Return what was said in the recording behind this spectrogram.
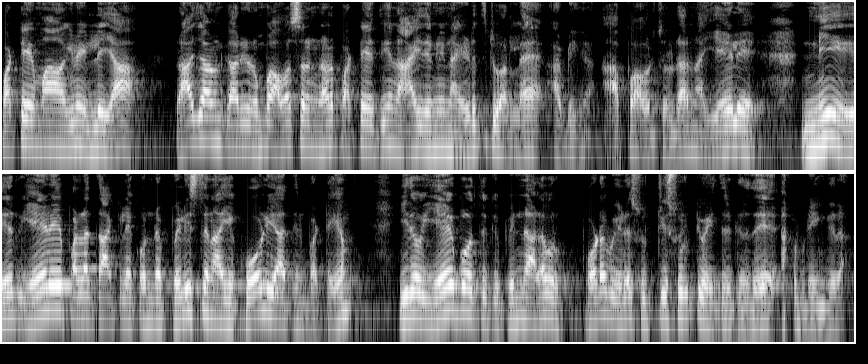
பட்டயமாகிலும் இல்லையா? ராஜாவின் காரியம் ரொம்ப அவசரங்களால் பட்டயத்தையும் நான் ஆயுதங்களையும் நான் எடுத்துகிட்டு வரல அப்படிங்கிறேன் அப்போ அவர் சொல்கிறார் நான் ஏழே நீர் ஏழே பள்ளத்தாக்கிலே கொண்ட பெலிஸ்தன் ஆகிய கோழியாத்தின் பட்டயம் இதோ ஏபோத்துக்கு பின்னால் ஒரு புடவையில் சுற்றி சுருட்டி வைத்திருக்கிறது அப்படிங்கிறார்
